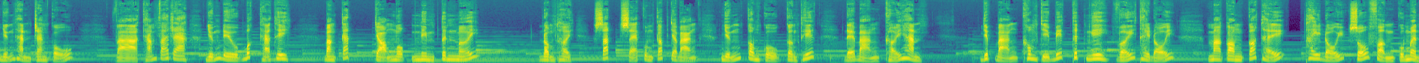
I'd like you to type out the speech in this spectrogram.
những hành trang cũ và khám phá ra những điều bất khả thi bằng cách chọn một niềm tin mới. Đồng thời, sách sẽ cung cấp cho bạn những công cụ cần thiết để bạn khởi hành, giúp bạn không chỉ biết thích nghi với thay đổi mà còn có thể thay đổi số phận của mình.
